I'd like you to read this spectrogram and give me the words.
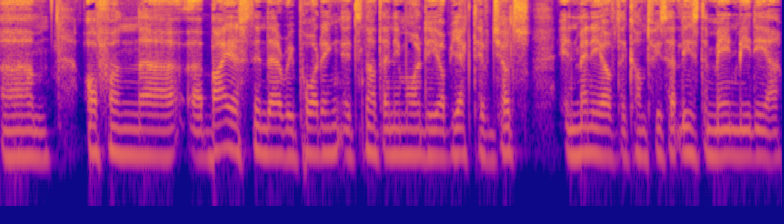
um, often uh, uh, biased in their reporting. It's not anymore the objective judge in many of the countries, at least the main media.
